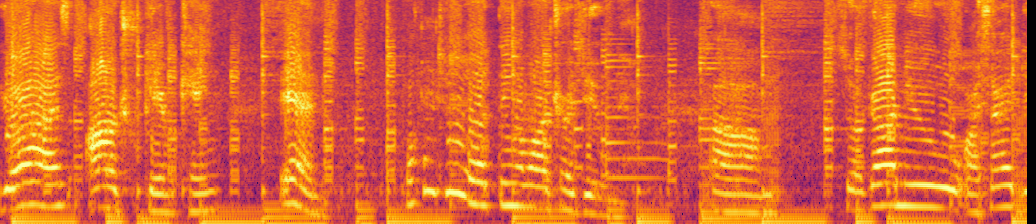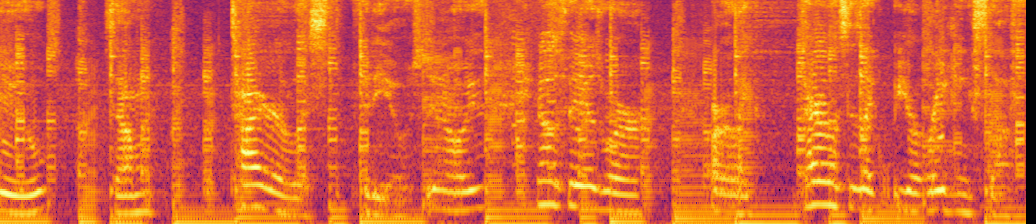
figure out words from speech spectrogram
guys, I'm True Gamer King, and welcome to a thing I want to try to do now. Um, so I got a new, I decided to do some tier list videos. You know, you know those videos where, are like, tier list is like you're ranking stuff,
